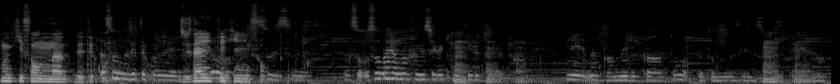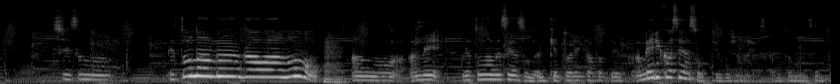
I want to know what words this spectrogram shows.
向きそんな出てこない。そんな出てこない時代的にそう。そうですそうです。そその辺の風刺が効いてるというか、ねなんかアメリカとベトナム戦争みたいな、うんうん私そのベトナム側の,、うん。あのアメベトナム戦争の受け取り方というかアメリカ戦争って呼ぶじゃないですかベトナム戦争の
